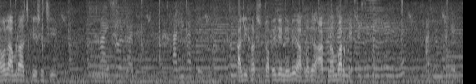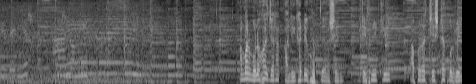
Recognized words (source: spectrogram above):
তাহলে আমরা আজকে এসেছি কালীঘাটে। কালীঘাট স্টপেজে নেমে আপনাদের আট নাম্বার আমার মনে হয় যারা কালীঘাটে ঘুরতে আসেন ডেফিনেটলি আপনারা চেষ্টা করবেন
